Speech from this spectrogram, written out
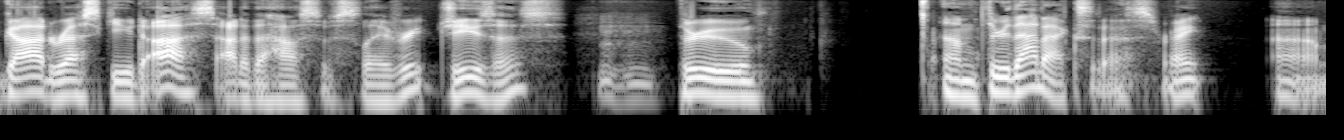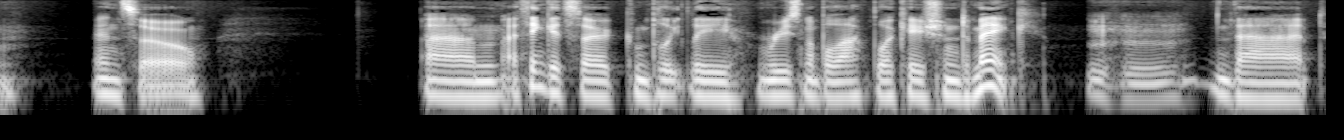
God rescued us out of the house of slavery, Jesus, Mm-hmm. through um, through that exodus, right? Um, and so, um, I think it's a completely reasonable application to make Mm-hmm. that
